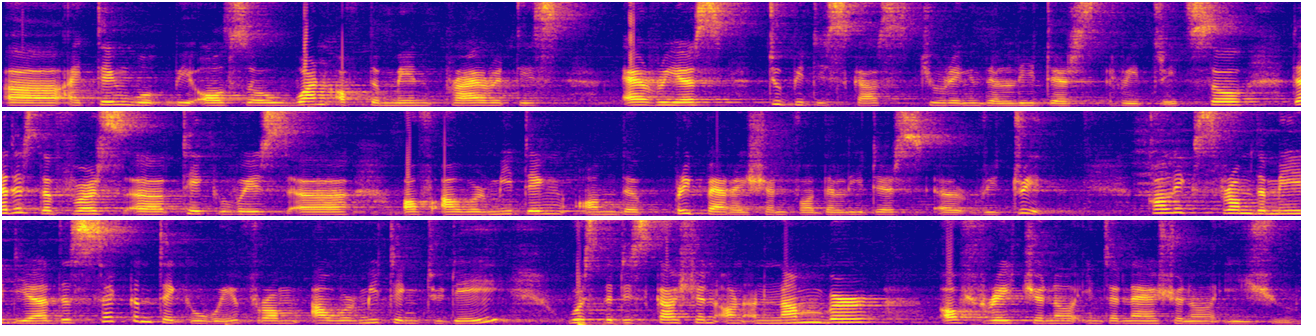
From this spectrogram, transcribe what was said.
uh, I think, will be also one of the main priorities areas to be discussed during the leaders retreat. So that is the first uh, takeaways uh, of our meeting on the preparation for the leaders uh, retreat. Colleagues from the media, the second takeaway from our meeting today was the discussion on a number of regional international issues.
